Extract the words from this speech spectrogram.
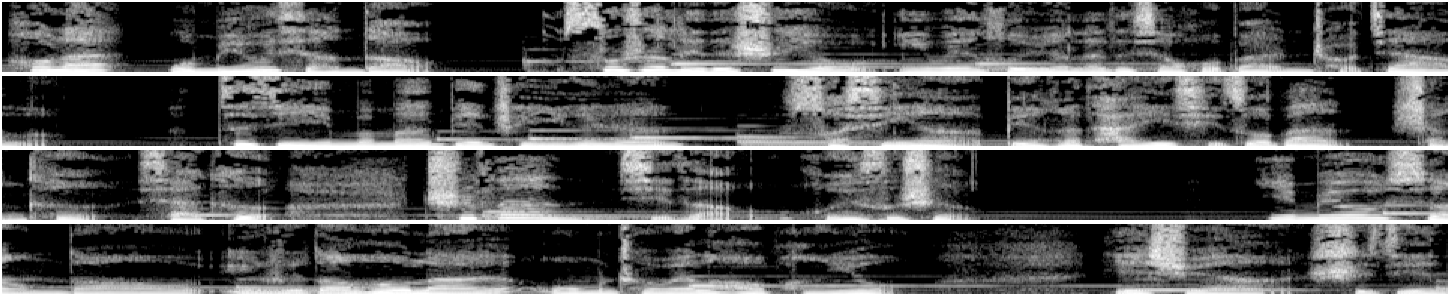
后来我没有想到。宿舍里的室友因为和原来的小伙伴吵架了，自己慢慢变成一个人，索性啊，便和他一起作伴，上课、下课、吃饭、洗澡、回宿舍。也没有想到，一直到后来，我们成为了好朋友。也许啊，时间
